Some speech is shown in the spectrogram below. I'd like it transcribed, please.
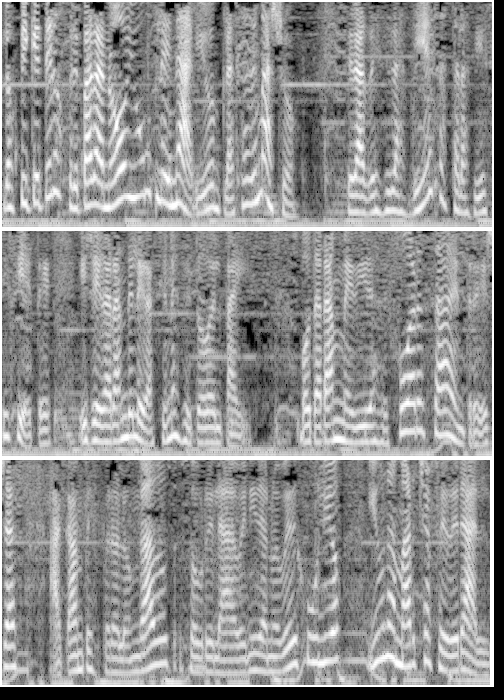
Los piqueteros preparan hoy un plenario en Plaza de Mayo. Será desde las 10 hasta las 17 y llegarán delegaciones de todo el país. Votarán medidas de fuerza, entre ellas acampes prolongados sobre la Avenida 9 de Julio y una marcha federal.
